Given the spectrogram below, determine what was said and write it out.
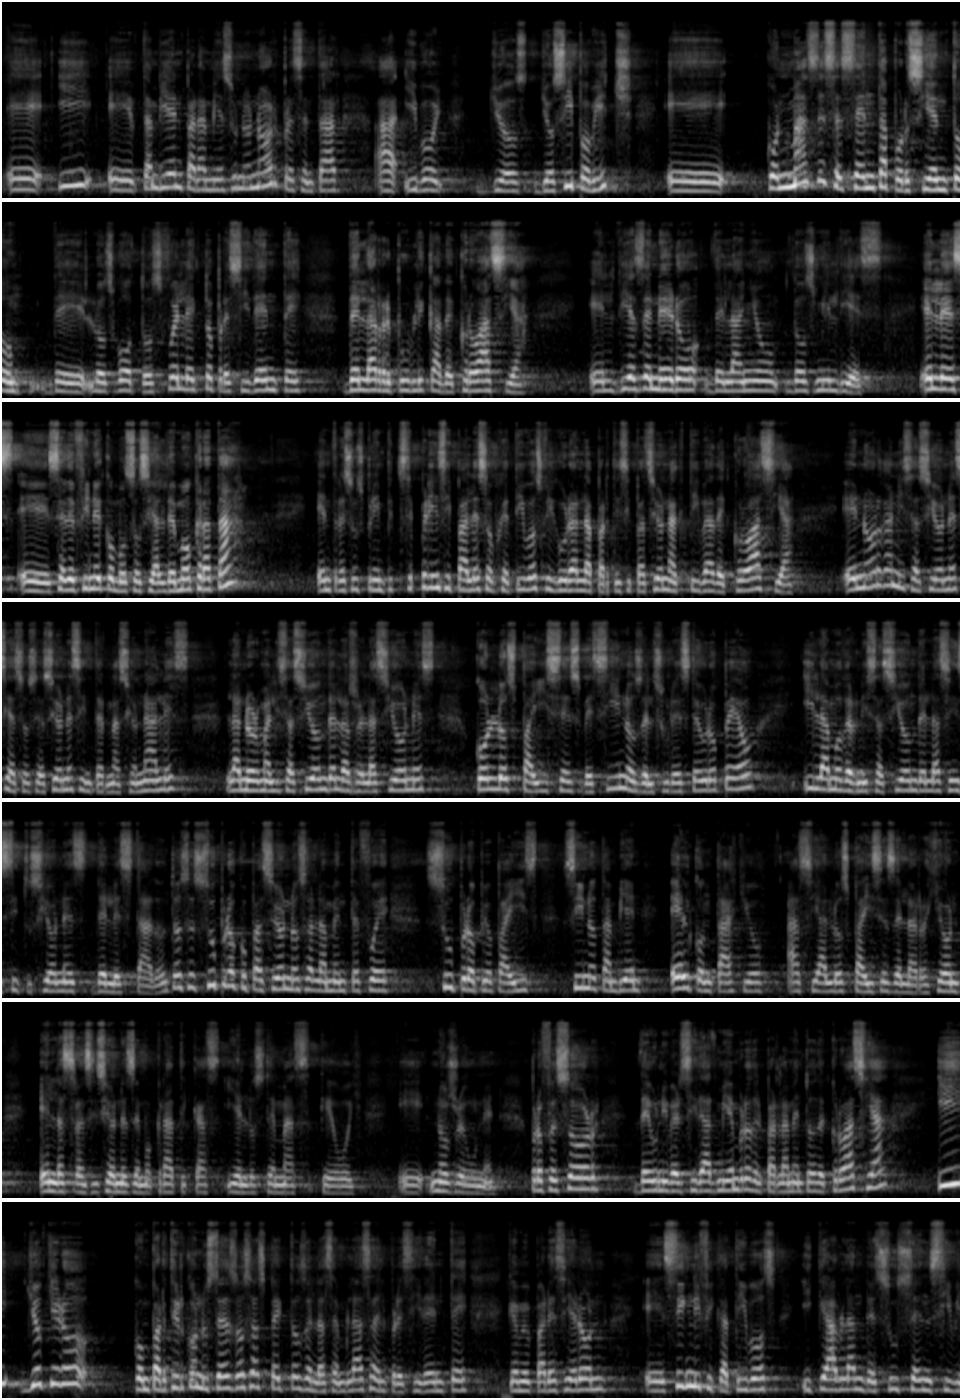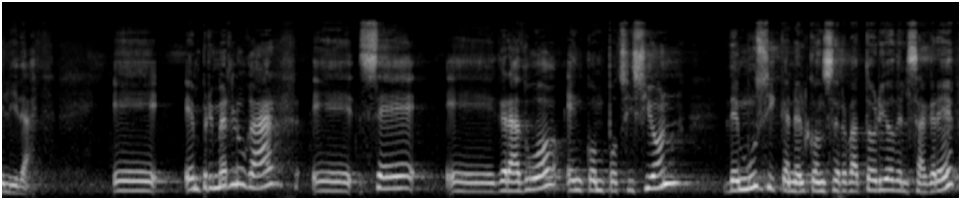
Eh, y eh, también para mí es un honor presentar a Ivo Josipovic. con más de 60% de los votos fue electo presidente de la República de Croacia el 10 de enero del año 2010. Él es, se define como socialdemócrata, entre sus principales objetivos figuran la participación activa de Croacia en organizaciones y asociaciones internacionales, la normalización de las relaciones con los países vecinos del sureste europeo y la modernización de las instituciones del Estado. Entonces, su preocupación no solamente fue su propio país, sino también el contagio hacia los países de la región en las transiciones democráticas y en los temas que hoy eh, nos reúnen. Profesor de universidad, miembro del Parlamento de Croacia, y yo quiero compartir con ustedes dos aspectos de la semblanza del presidente que me parecieron eh, significativos y que hablan de su sensibilidad. Eh, en primer lugar, se graduó en composición de música en el Conservatorio del Zagreb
